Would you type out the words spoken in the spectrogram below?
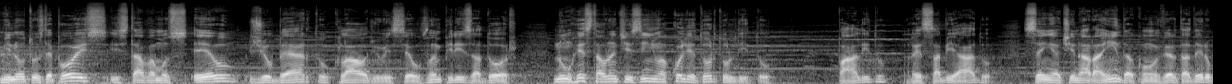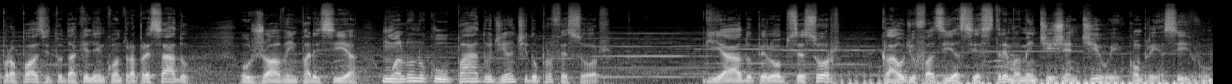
Minutos depois, estávamos eu, Gilberto, Cláudio e seu vampirizador num restaurantezinho acolhedor do Lido. Pálido, ressabiado, sem atinar ainda com o verdadeiro propósito daquele encontro apressado, o jovem parecia um aluno culpado diante do professor. Guiado pelo obsessor, Cláudio fazia-se extremamente gentil e compreensivo.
